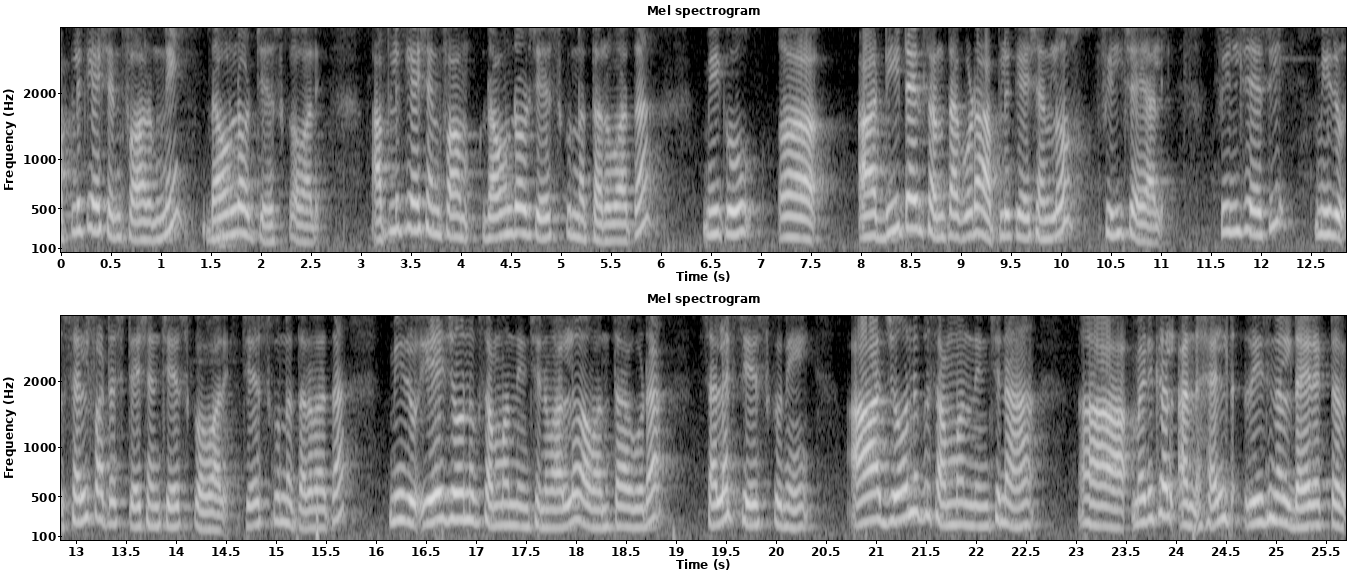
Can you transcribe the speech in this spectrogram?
అప్లికేషన్ ఫామ్ని డౌన్లోడ్ చేసుకోవాలి. అప్లికేషన్ ఫామ్ డౌన్లోడ్ చేసుకున్న తర్వాత మీకు ఆ డీటెయిల్స్ అంతా కూడా అప్లికేషన్లో ఫిల్ చేయాలి. ఫిల్ చేసి మీరు సెల్ఫ్ అటెస్టేషన్ చేసుకోవాలి. చేసుకున్న తర్వాత మీరు ఏ జోన్కు సంబంధించిన వాళ్ళు అవంతా కూడా సెలెక్ట్ చేసుకుని ఆ జోన్కు సంబంధించిన medical and health regional director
